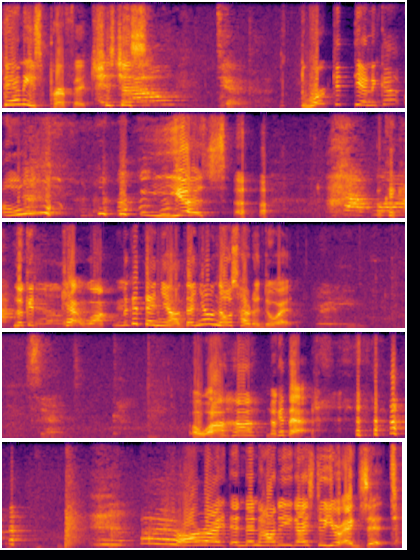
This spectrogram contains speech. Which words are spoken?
Danny's perfect. She's and just now, Danica. work it, Danica. Oh, yes. Catwalk. Okay, look at No. catwalk. Look at Danielle. Danielle knows how to do it. Ready, set. Oh, uh huh. Look at that. All right, and then how do you guys do your exit?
